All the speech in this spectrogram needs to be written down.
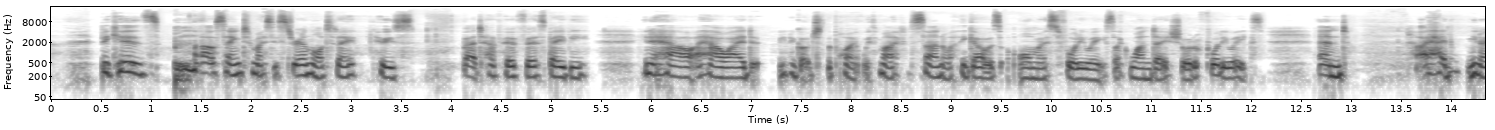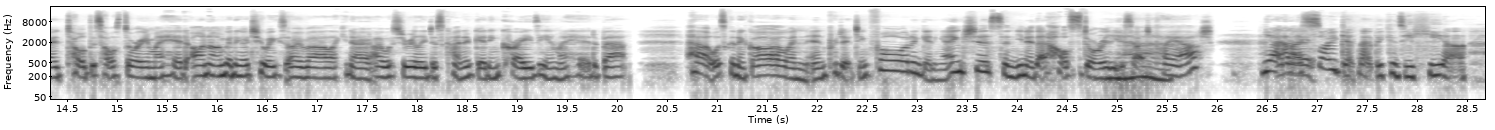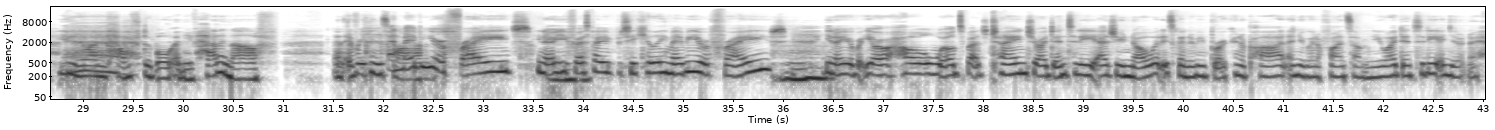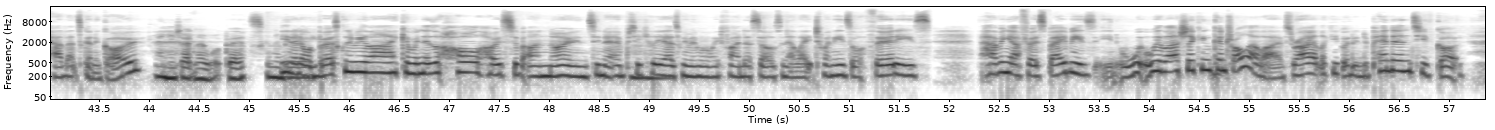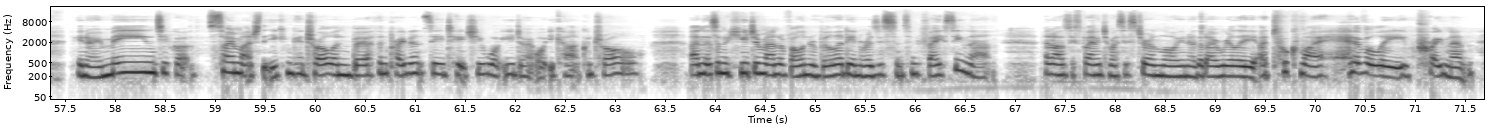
because I was saying to my sister-in-law today, who's about to have her first baby, you know how how I'd you know got to the point with my son. I think I was almost forty weeks, like one day short of forty weeks, and I had you know told this whole story in my head. Oh no, I'm going to go two weeks over. Like you know, I was really just kind of getting crazy in my head about how it was going to go and and projecting forward and getting anxious and you know that whole story that you start to play out. Yeah, and, And I, I- so get that because you're here and you're uncomfortable and you've had enough and everything's And hard. maybe you're afraid, you know, your mm. first baby particularly, maybe you're afraid. Mm. You know, your, your whole world's about to change. Your identity as you know it is going to be broken apart and you're going to find some new identity and you don't know how that's going to go. and you don't know what birth's going to be. You don't know what birth's going to be like. I mean, there's a whole host of unknowns, you know, and particularly mm. as women when we find ourselves in our late 20s or 30s, having our first babies, you know, we, we largely can control our lives, right? Like you've got independence, you've got, you know, means, you've got so much that you can control, and birth and pregnancy teach you what you don't, what you can't control. And there's a huge amount of vulnerability and resistance in facing that. And I was explaining to my sister-in-law, you know, that I really, I took my heavily pregnant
